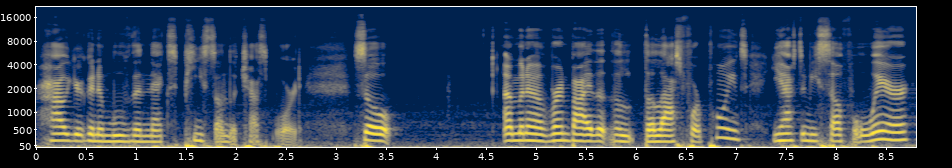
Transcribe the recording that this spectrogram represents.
how you're going to move the next piece on the chessboard. So I'm going to run by the, the, the last four points. You have to be self aware,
